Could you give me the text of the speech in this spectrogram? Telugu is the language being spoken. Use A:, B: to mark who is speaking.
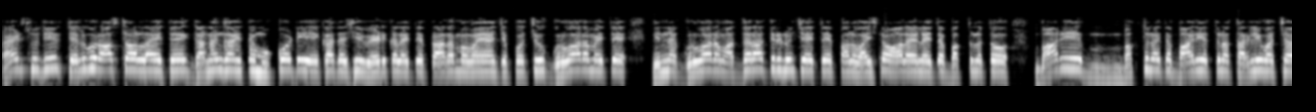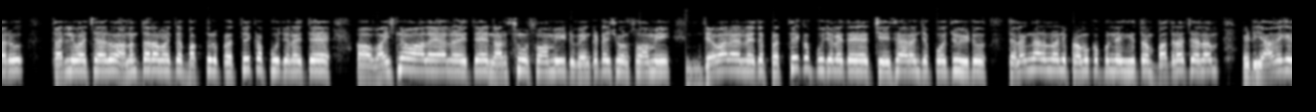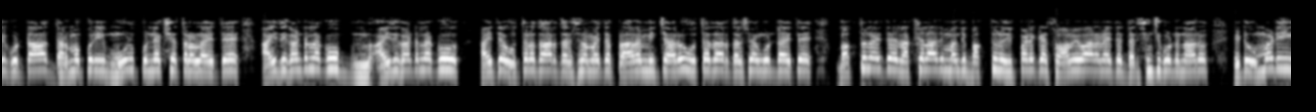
A: రైట్ సుధీర్ తెలుగు రాష్ట్రాల్లో అయితే ఘనంగా అయితే ముక్కోటి ఏకాదశి వేడుకలు అయితే ప్రారంభమయ్యాయని చెప్పొచ్చు. గురువారం అయితే నిన్న గురువారం అర్ధరాత్రి నుంచి అయితే పలు వైష్ణవ ఆలయాలు అయితే భక్తులతో భారీ భక్తులు అయితే భారీ ఎత్తున తరలి వచ్చారు తరలి వచ్చారు. అనంతరం అయితే భక్తులు ప్రత్యేక పూజలు అయితే వైష్ణవ ఆలయాలు అయితే నరసింహస్వామి ఇటు వెంకటేశ్వర స్వామి దేవాలయాలు అయితే ప్రత్యేక పూజలు అయితే చేశారని చెప్పొచ్చు. ఇటు తెలంగాణలోని ప్రముఖ పుణ్యక్షేత్రం భద్రాచలం ఇటు యాదగిరిగుట్ట ధర్మపురి మూడు పుణ్యక్షేత్రాల్లో అయితే ఐదు గంటలకు ఐదు గంటలకు అయితే ఉత్తరదార దర్శనం అయితే ప్రారంభించారు. ఉత్తరదార దర్శనం గుండా అయితే భక్తులు అయితే లక్షలాది మంది భక్తులు ఇప్పటికే స్వామివారిని అయితే దర్శించుకుంటున్నారు. ఇటు ఉమ్మడి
